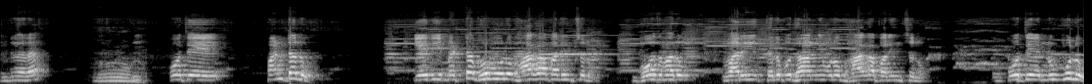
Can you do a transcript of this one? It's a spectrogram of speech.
వింటున్నారా? పోతే పంటలు ఏది మెట్ట భూములు బాగా ఫలించును. గోధుమలు వరి తెలుపు ధాన్యములు బాగా ఫలించును. పోతే నువ్వులు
